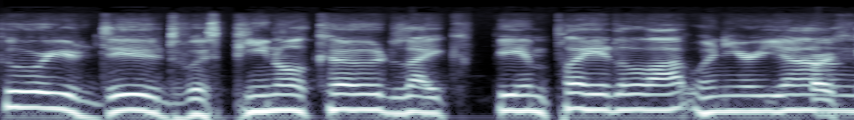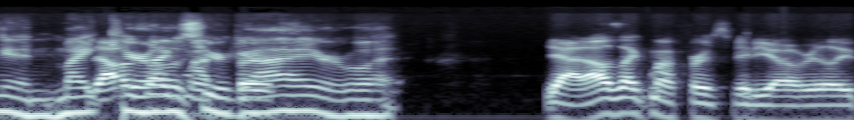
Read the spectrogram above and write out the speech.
Who are your dudes? Was Penal Code like being played a lot when you're young, First- and Mike was, like, Carroll's your first- guy, or what? yeah that was like my first video really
